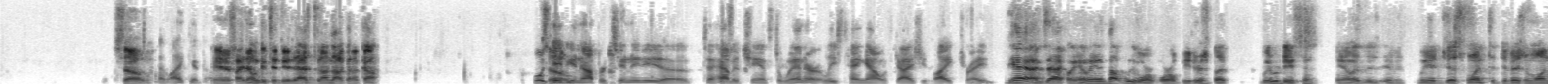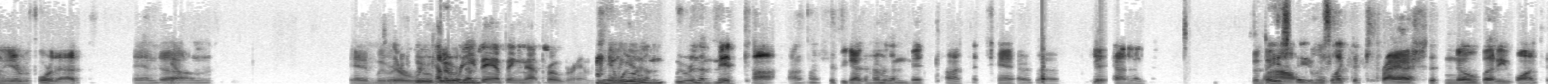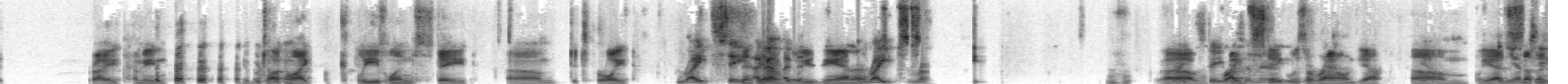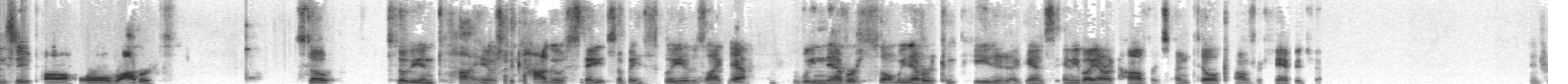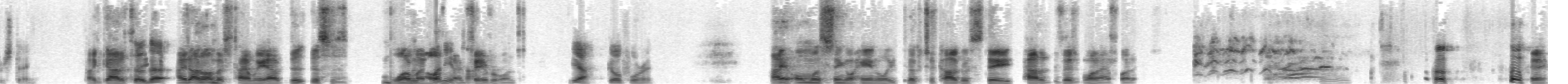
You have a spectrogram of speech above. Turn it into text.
So I like it. Though. And if I don't get to do that, then I'm not going to come. Well, it so, gave you an opportunity to to have a chance to win, or at least hang out with guys you liked, right? Yeah, exactly. I mean, not we weren't world beaters, but we were decent. You know, it, it, we had just went to Division One the year before that, and yeah. um, and we so were, we were kind of revamping the, that program. Yeah, we were in the we were in the mid con. I'm not sure if you guys remember the mid continent or the mid continent. But wow. basically, it was like the trash that nobody wanted. Right? I mean, we're talking like Cleveland State, um, Detroit, Wright State, I got Louisiana, right, right uh, State, Wright was, State was around. Yeah. Um, yeah. We had Southern MCC. Utah, Oral Roberts. So, so the entire, you know, Chicago State. So basically, it was like, yeah, we never saw, we never competed against anybody in our conference until conference championship. Interesting. I got to so that, I don't know how much time we have. This, this is one of my all-time favorite ones. Yeah, go for it. I almost single handedly took Chicago State out of Division One athletics. okay.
